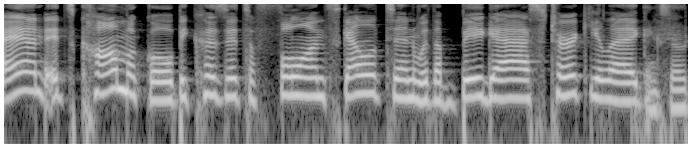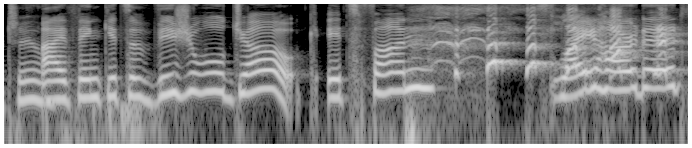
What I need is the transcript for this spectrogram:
And it's comical because it's a full on skeleton with a big ass turkey leg. I think so too. I think it's a visual joke. It's fun. It's lighthearted.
